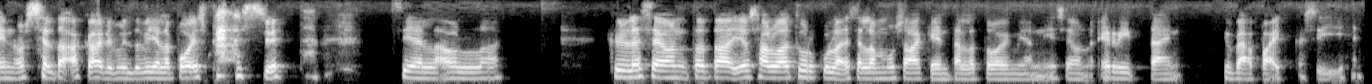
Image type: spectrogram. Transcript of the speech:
en ole sieltä akademilta vielä pois päässyt, että siellä ollaan. Kyllä se on, tota, jos haluaa turkulaisella musakentällä toimia, niin se on erittäin hyvä paikka siihen.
